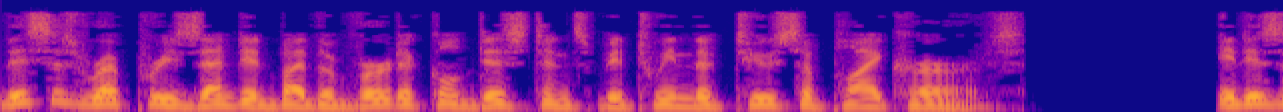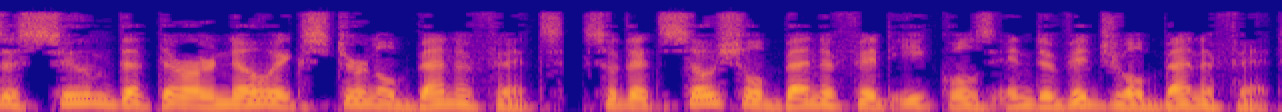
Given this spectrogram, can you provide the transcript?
This is represented by the vertical distance between the two supply curves. It is assumed that there are no external benefits, so that social benefit equals individual benefit.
